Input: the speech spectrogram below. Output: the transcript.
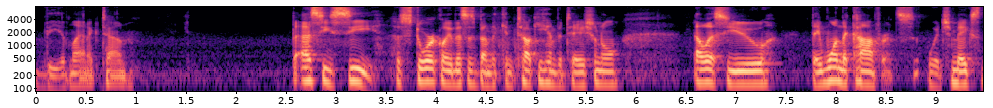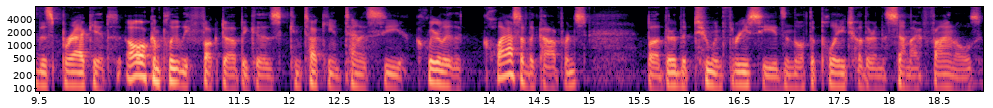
the Atlantic 10. The SEC, historically, this has been the Kentucky Invitational. LSU, they won the conference, which makes this bracket all completely fucked up because Kentucky and Tennessee are clearly the class of the conference, but they're the two and three seeds, and they'll have to play each other in the semifinals.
